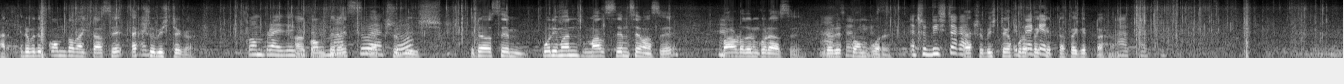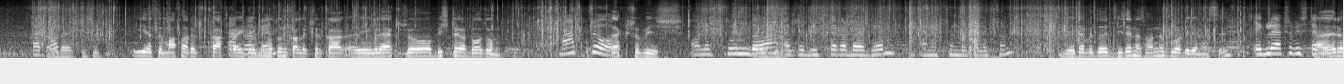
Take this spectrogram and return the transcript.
আর এটার ভিতরে কম দাম একটা আছে একশো বিশ টাকা। কম প্রাইসের আর কম প্রাইস মাত্র একশো একশো। বিশ এটাও সেম পরিমাণ মাল সেম সেম আছে। বারো ডজন করে আছে। এটা রেট কম পড়ে। একশো বিশ টাকা? একশো বিশ টাকা পুরো প্যাকেটটা প্যাকেটটা হ্যাঁ। আচ্ছা আচ্ছা। তারপরে? কিছু ই আছে মাথার কাঁকড়া নতুন কালেকশন এগুলো একশো বিশ টাকা ডজন। মাত্র? একশো বিশ। অনেক সুন্দর একশো বিশ টাকা ডজন অনেক সুন্দর কালেকশন ভিতরে ডিজাইন আছে অনেকগুলো ডিজাইন আছে। এগুলো একশো বিশ টাকা? হ্যাঁ এটা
